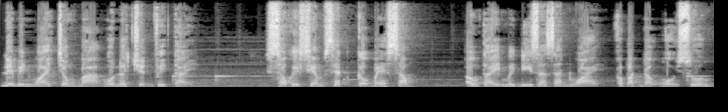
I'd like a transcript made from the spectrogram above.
Để bên ngoài chồng bà ngồi nói chuyện với thầy. Sau khi xem xét cậu bé xong Ông thầy mới đi ra gian ngoài Và bắt đầu ngồi xuống.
